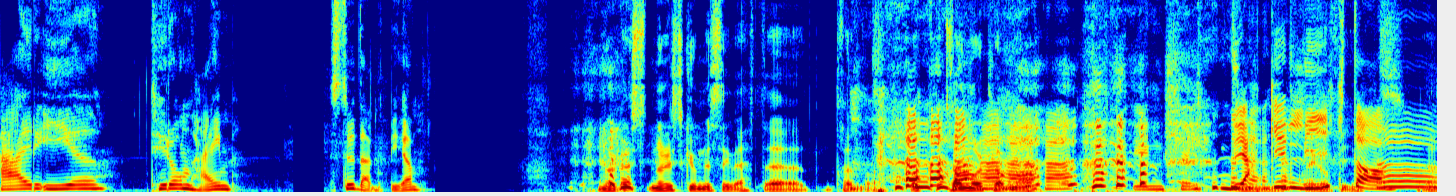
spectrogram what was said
her i eh, Trondheim, studentbyen. Når det, når skumleste jeg vet, er trøndere. Og Trøndere og klovner. Unnskyld. De er ikke likt, lik, da. Ja.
